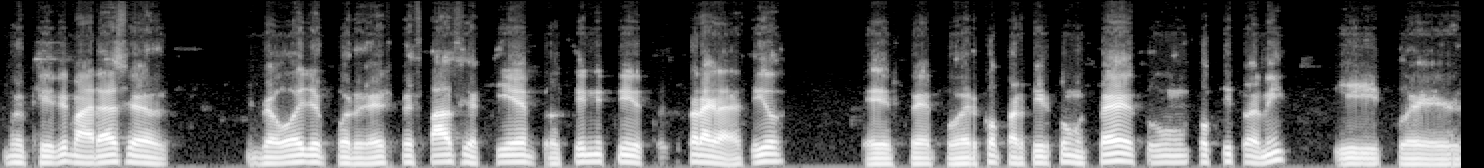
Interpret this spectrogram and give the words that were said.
Muchísimas gracias, Rebollo, por este espacio aquí en Proximity. Estoy súper agradecido este, poder compartir con ustedes un poquito de mí. Y pues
